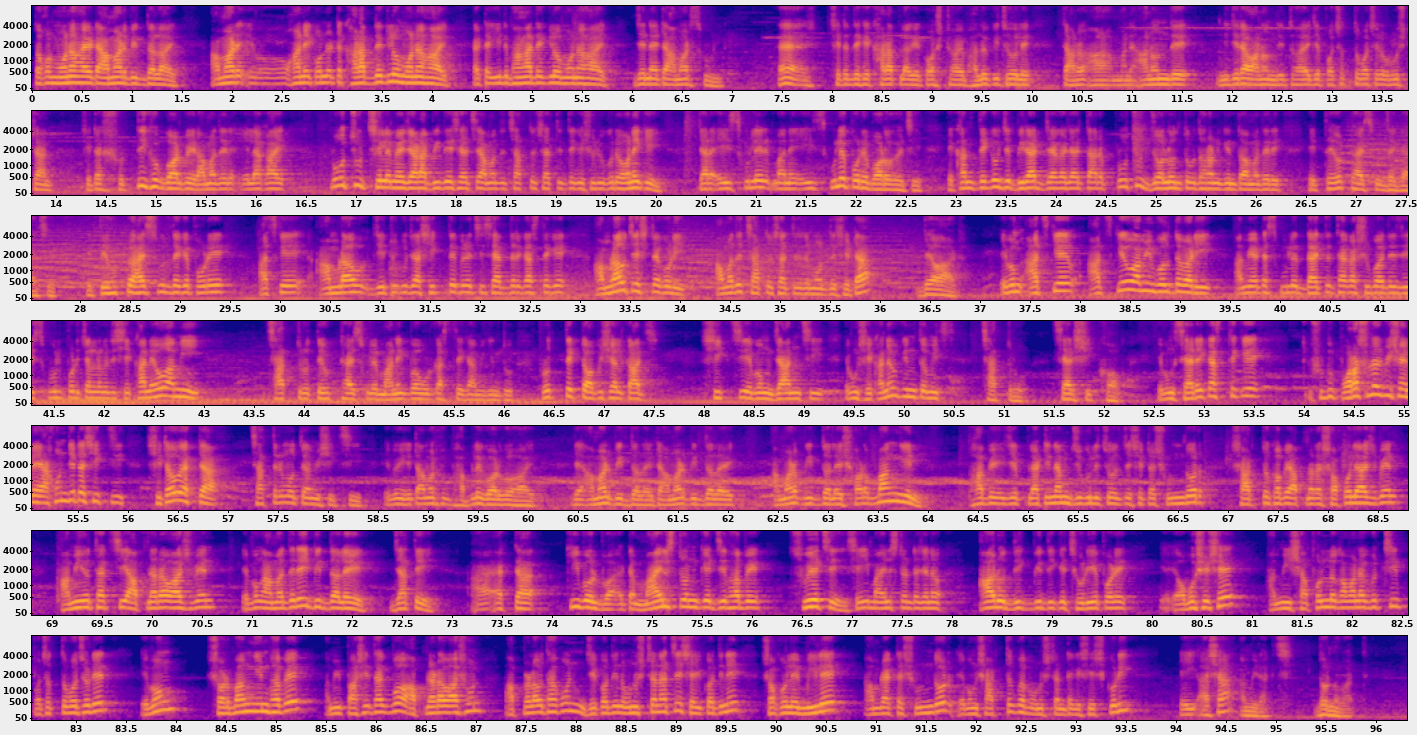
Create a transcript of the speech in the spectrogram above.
তখন মনে হয় এটা আমার বিদ্যালয়। আমার ওখানে কোনো একটা খারাপ দেখলেও মনে হয়, একটা ইট ভাঙা দেখলেও মনে হয় যে না, এটা আমার স্কুল হ্যাঁ সেটা দেখে খারাপ লাগে, কষ্ট হয়, ভালো কিছু হলে তার মানে আনন্দে নিজেরাও আনন্দিত হয় যে পঁচাত্তর বছরের অনুষ্ঠান, সেটা সত্যিই খুব গর্বের। আমাদের এলাকায় প্রচুর ছেলে মেয়ে যারা বিদেশে আছে, আমাদের ছাত্রছাত্রী থেকে শুরু করে অনেকেই যারা এই স্কুলের মানে এই স্কুলে পড়ে বড় হয়েছে, এখান থেকেও যে বিরাট জায়গা যায়, তার প্রচুর জ্বলন্ত উদাহরণ কিন্তু আমাদের এই- তেহট্ট হাই স্কুল থেকে আছে। এই তেহট্ট হাই স্কুল থেকে পড়ে আজকে আমরাও যেটুকু যা শিখতে পেরেছি স্যারদের কাছ থেকে, আমরাও চেষ্টা করি আমাদের ছাত্রছাত্রীদের মধ্যে সেটা দেওয়ার। এবং আজকে, আজকেও আমি বলতে পারি, আমি একটা স্কুলের দায়িত্বে থাকা সুবাদে যে স্কুল পরিচালনা করছি, সেখানেও আমি ছাত্র তেউট হাই স্কুলের মানিকবাবুর কাছ থেকে আমি কিন্তু প্রত্যেকটা অফিসিয়াল কাজ শিখছি এবং জানছি এবং সেখানেও কিন্তু আমি ছাত্র, স্যার, শিক্ষক এবং স্যারের কাছ থেকে শুধু পড়াশোনার বিষয় নয়, এখন যেটা শিখছি সেটাও একটা ছাত্রের মতো আমি শিখছি এবং এটা আমার খুব ভাবলে গর্ব হয় যে আমার বিদ্যালয়, এটা আমার বিদ্যালয়, আমার বিদ্যালয়ে সর্বাঙ্গীন ভাবে এই যে প্ল্যাটিনাম জুবিলি চলছে সেটা সুন্দর, সার্থক হবে, আপনারা সকলে আসবেন, আমিও থাকছি, আপনারাও আসবেন এবং আমাদের এই বিদ্যালয়ে যাতে একটা, কি বলব, একটা মাইলস্টোনকে যেভাবে ছুঁয়েছে, সেই মাইলস্টোনটা যেন আরও দিক বিদিকে ছড়িয়ে পড়ে। অবশেষে আমি সাফল্য কামনা করছি পঁচাত্তর বছরের এবং সর্বাঙ্গীনভাবে আমি পাশে থাকব। আপনারাও আসুন, আপনারাও থাকুন, যে কদিন অনুষ্ঠান আছে সেই কদিনে সকলে মিলে আমরা একটা সুন্দর এবং সার্থকভাবে অনুষ্ঠানটাকে শেষ করি। এই আশা আমি রাখছি। ধন্যবাদ।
